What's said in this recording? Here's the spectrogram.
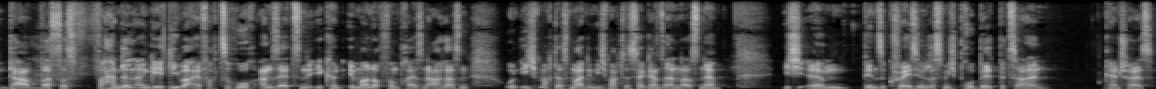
da, was das Verhandeln angeht, lieber einfach zu hoch ansetzen. Ihr könnt immer noch vom Preis nachlassen. Und ich mache das, Martin, ich mache das ja ganz anders, ne? Ich ähm, bin so crazy und lass mich pro Bild bezahlen. Kein Scheiß.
